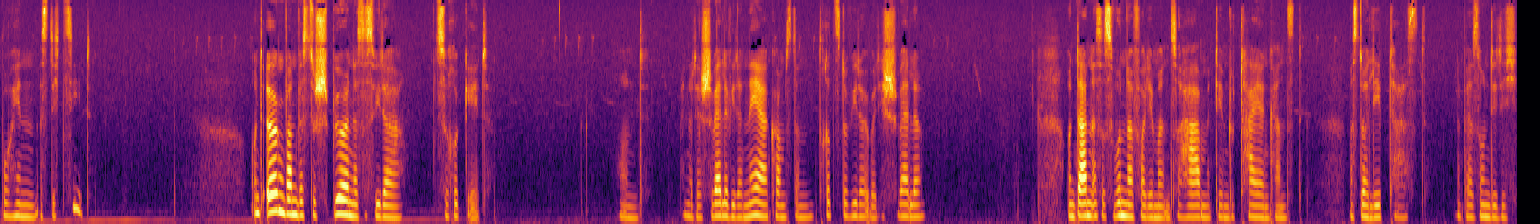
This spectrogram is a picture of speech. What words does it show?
wohin es dich zieht. Und irgendwann wirst du spüren, dass es wieder zurückgeht. Und wenn du der Schwelle wieder näher kommst, dann trittst du wieder über die Schwelle. Und dann ist es wundervoll, jemanden zu haben, mit dem du teilen kannst, was du erlebt hast. Eine Person, die dich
